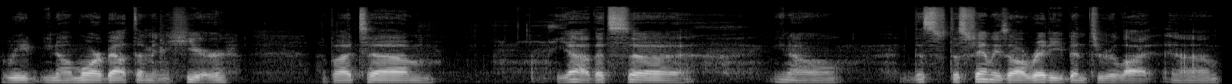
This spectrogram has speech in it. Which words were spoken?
read, you know, more about them in here. But um, yeah, that's uh, you know this this family's already been through a lot. Um,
